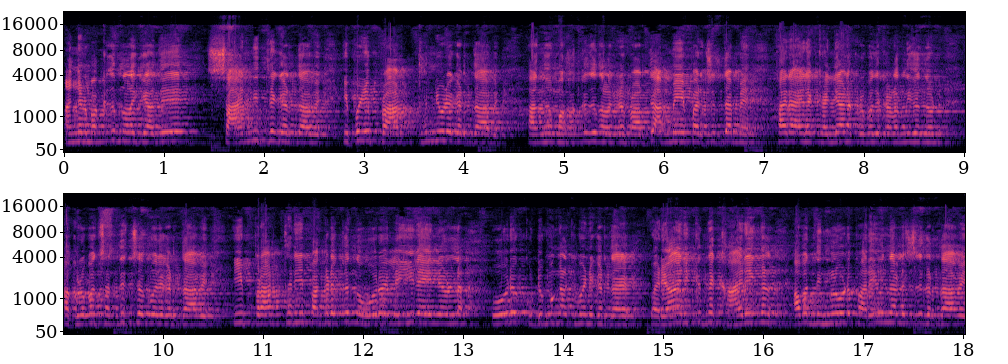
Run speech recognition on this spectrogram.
അങ്ങനെ മക്കൾക്ക് നൽകിയ അതേ സാന്നിധ്യ കർത്താവ് ഇപ്പോഴും പ്രാർത്ഥനയുടെ കർത്താവ് അങ്ങ് മക്കൾക്ക് നൽകുന്ന പ്രാർത്ഥന അമ്മയെ പരിശുദ്ധമ്മേ ഹരായാലെ കല്യാണ കൃപത കടന്നു ചെന്നുകൊണ്ട് ആ കൃപ സന്ധിച്ചതുപോലെ കർത്താവ് ഈ പ്രാർത്ഥനയിൽ പങ്കെടുക്കുന്ന ഓരോ ലൈ ലൈനിലുള്ള ഓരോ കുടുംബങ്ങൾക്ക് വേണ്ടി കർത്താവ് വരാനിരിക്കുന്ന കാര്യങ്ങൾ അവൻ നിങ്ങളോട് പറയുന്ന കർത്താവ്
